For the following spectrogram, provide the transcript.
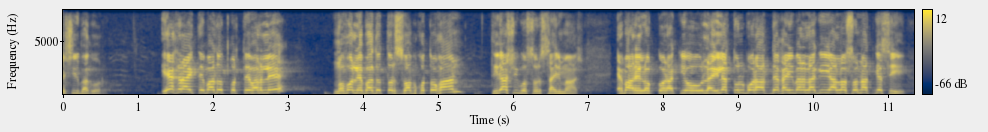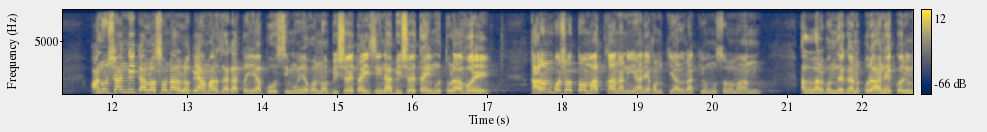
বেশিরভাগর? এক রাইত এবাদত করতে পারলে নফল এবাদতর সব কতখান? তিরাশি বছর, চার মাস। এবারে লক্ষ্য রাখিও, লাইলাতুল বরাত দেখাইবার লাগি আলোচনাত গেছি। আনুষাঙ্গিক আলোচনার লগে আমার জায়গা তৈয়া পৌঁছি, মুই এখনও বিষয় তাইছি না, বিষয় তাই মু তুলা পরে কারণবশত মাত কান আনি আর এখন খেয়াল রাখিও মুসলমান। আল্লাহর বন্দে গান কোরআনে করিম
